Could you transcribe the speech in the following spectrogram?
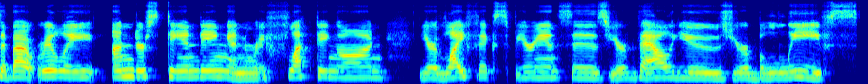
about really understanding and reflecting on your life experiences, your values, your beliefs,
